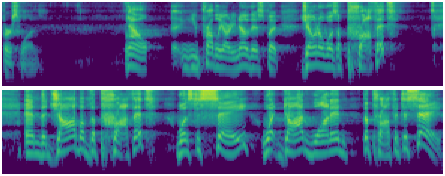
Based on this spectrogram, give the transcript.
verse 1. Now, you probably already know this, but Jonah was a prophet, and the job of the prophet was to say what God wanted the prophet to say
